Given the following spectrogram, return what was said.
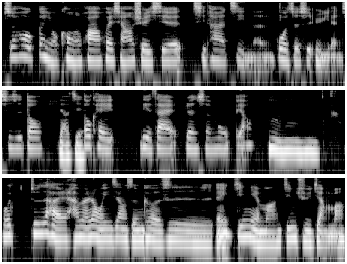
之后更有空的话，会想要学一些其他的技能或者是语言，其实都了解，都可以列在人生目标。嗯嗯嗯，我就是还还蛮让我印象深刻的是，诶，今年嘛金曲奖嘛，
